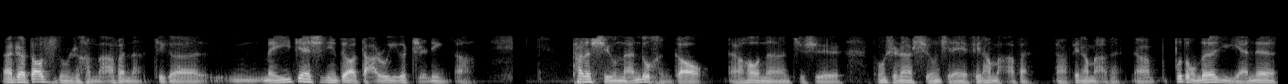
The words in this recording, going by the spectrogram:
那这 DOS 系统是很麻烦的，这个每一件事情都要打入一个指令啊。它的使用难度很高，然后呢，就是同时呢，使用起来也非常麻烦啊，非常麻烦啊。不懂得语言的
